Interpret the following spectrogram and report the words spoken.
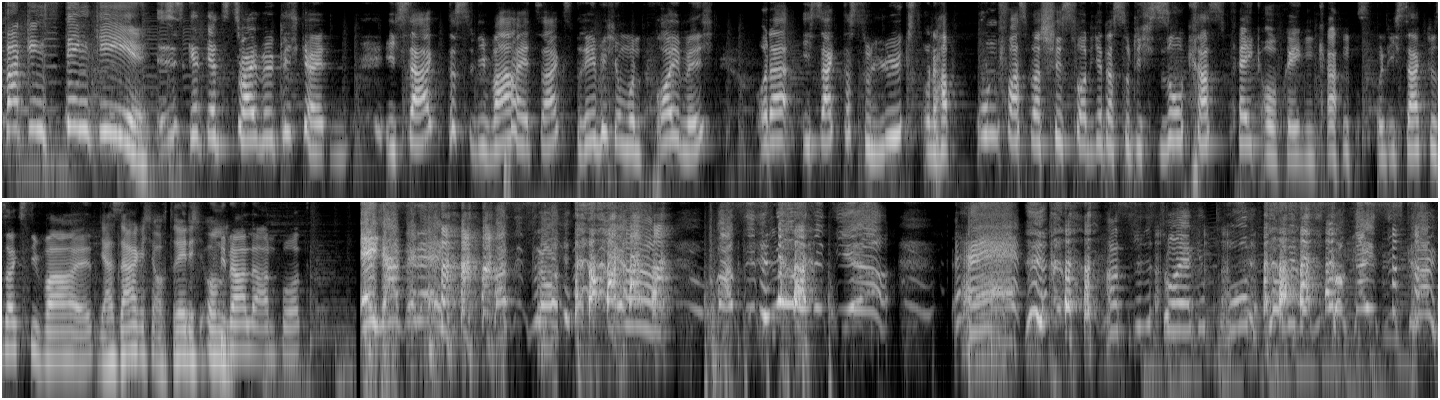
fucking Stinky. Es gibt jetzt zwei Möglichkeiten. Ich sag, dass du die Wahrheit sagst, dreh mich um und freu mich. Oder ich sag, dass du lügst und hab unfassbar Schiss vor dir, dass du dich so krass fake aufregen kannst. Und ich sag, du sagst die Wahrheit. Ja, sag ich auch. Dreh dich um. Finale Antwort. Ich hasse dich! Was ist los mit dir? Was ist los mit dir? Hä? Hast du das vorher geprobt? Das ist doch geisteskrank!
